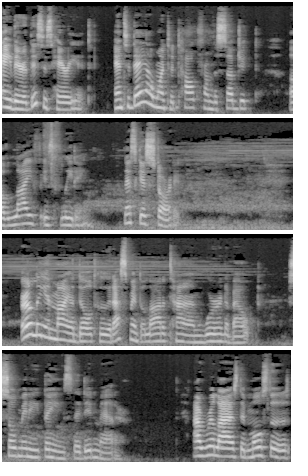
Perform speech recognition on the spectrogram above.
Hey there, this is Harriet, and today I want to talk from the subject of life is fleeting. Let's get started. Early in my adulthood, I spent a lot of time worrying about so many things that didn't matter. I realized that most of the,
